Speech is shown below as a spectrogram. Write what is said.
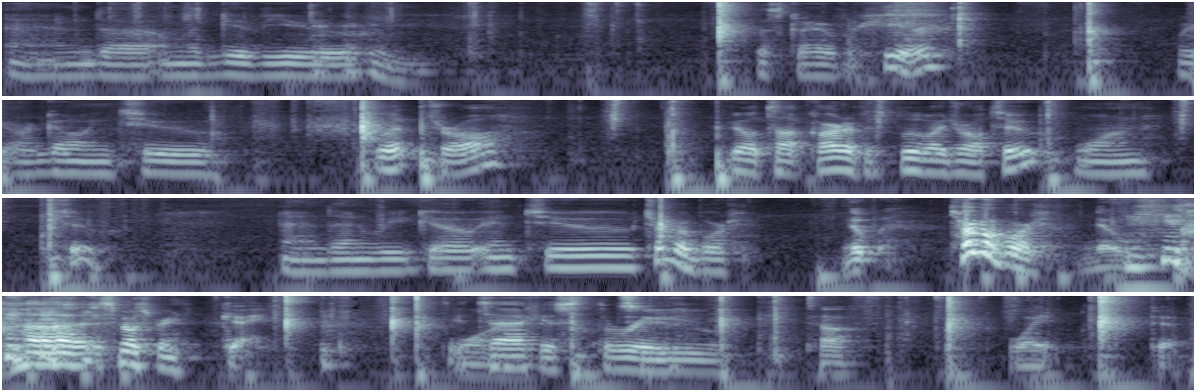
and uh, I'm gonna give you this guy over here. We are going to flip draw. Reveal top card. If it's blue, I draw two. One, two, and then we go into turbo board. Nope. Turbo board. Nope. Uh, smoke screen. Okay. The One, attack is three. Two, tough, white, pip.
